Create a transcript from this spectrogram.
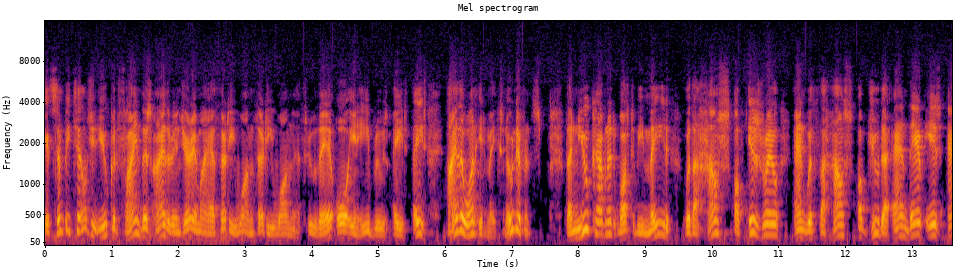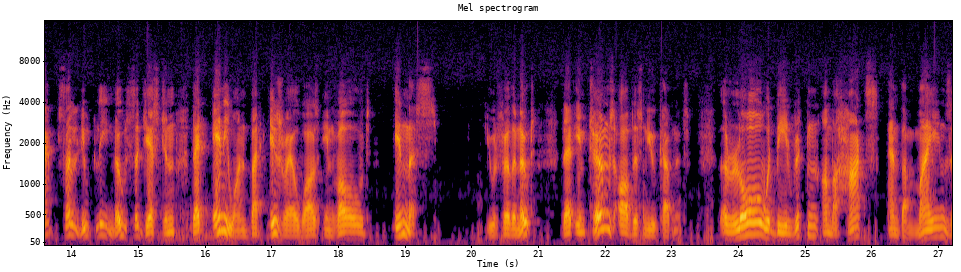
It simply tells you you could find this either in Jeremiah 31, 31 uh, through there, or in Hebrews 8, 8. Either one, it makes no difference. The new covenant was to be made with the house of Israel and with the house of Judah, and there is absolutely no suggestion that anyone but Israel was involved in this. You would further note that in terms of this new covenant, the law would be written on the hearts and the minds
